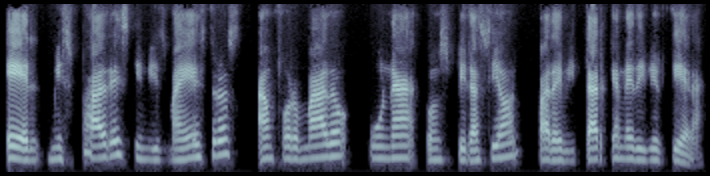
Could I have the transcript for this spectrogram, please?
Él, mis padres y mis maestros han formado una conspiración para evitar que me divirtiera.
